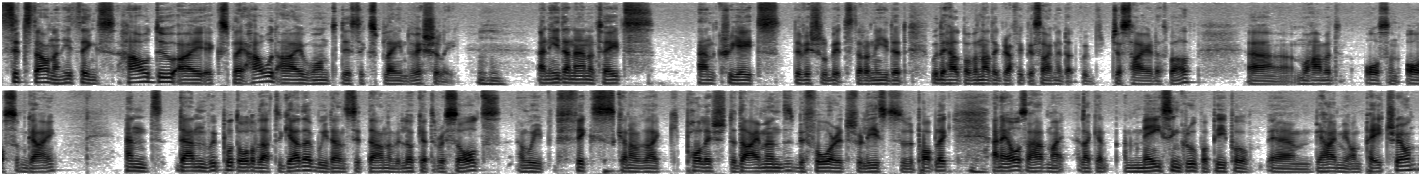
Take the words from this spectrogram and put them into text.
sits down and he thinks, how do I explain? How would I want this explained visually? And he then annotates and creates the visual bits that are needed with the help of another graphic designer that we've just hired as well, uh, Mohammed, awesome, awesome guy. And then we put all of that together. We then sit down and we look at the results and we fix, kind of like polish the diamond before it's released to the public. And I also have my like an amazing group of people um, behind me on Patreon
